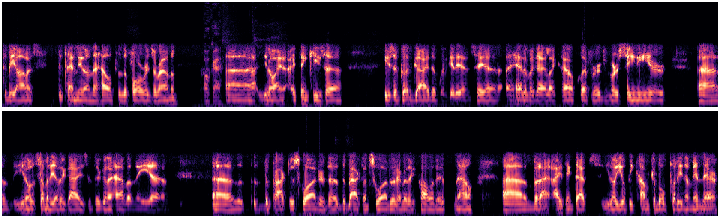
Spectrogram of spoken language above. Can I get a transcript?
to be honest, depending on the health of the forwards around him. Okay. Uh, you know, I, I think he's a he's a good guy that would get in, say, a, ahead of a guy like Kyle Clifford or Cini or uh, you know some of the other guys that they're going to have on the, uh, uh, the the practice squad or the the backup squad, whatever they call it now. Uh, but I, I think that's you know you'll be comfortable putting them in there,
